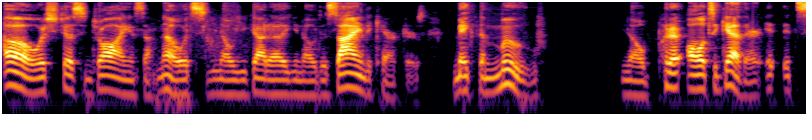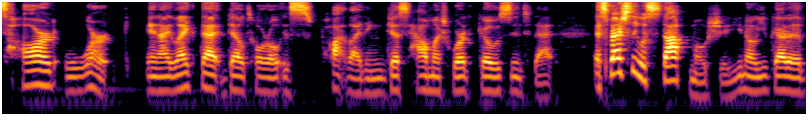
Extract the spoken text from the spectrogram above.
oh, it's just drawing and stuff. No, it's you know you gotta you know design the characters, make them move, you know, put it all together. It, it's hard work. And I like that Del Toro is spotlighting just how much work goes into that, especially with stop motion. You know, you've got to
